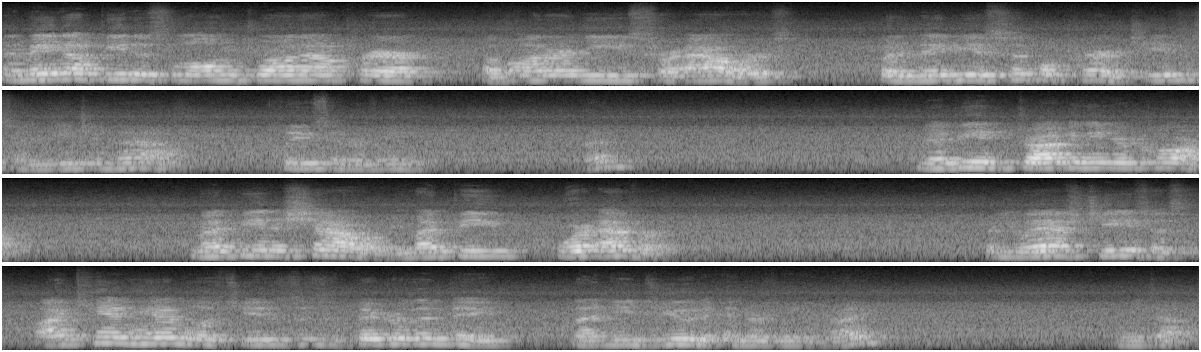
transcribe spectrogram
It may not be this long, drawn-out prayer of on our knees for hours, but it may be a simple prayer. Jesus, I need you now. Please intervene. Maybe in driving in your car. You might be in a shower. You might be wherever. But you ask Jesus, I can't handle it, Jesus. This is bigger than me, and I need you to intervene, right? And he does.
